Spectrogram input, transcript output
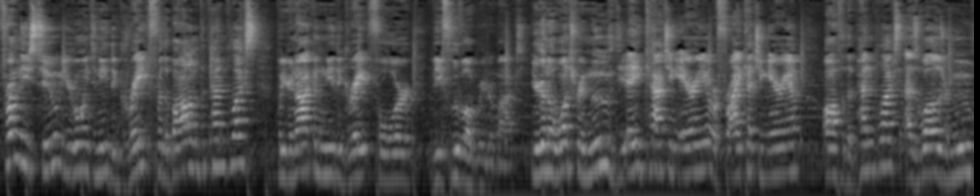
From these two, you're going to need the grate for the bottom of the Penn Plex, but you're not going to need the grate for the Fluval breeder box. You're going to want to remove the egg catching area or fry catching area off of the Penn Plex, as well as remove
